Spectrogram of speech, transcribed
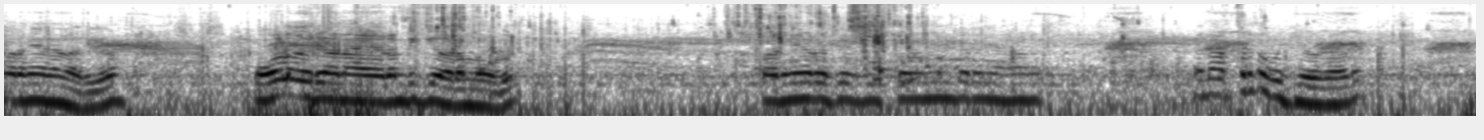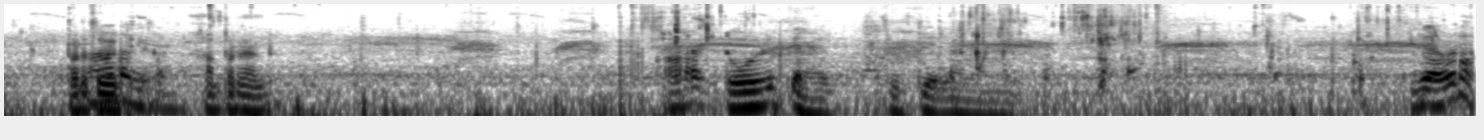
പറഞ്ഞാൽ അറിയോ പോള വരുവാണ് ഇറമ്പിക്ക് കിടന്നോളൂ പറഞ്ഞ പറഞ്ഞാണ് അതിന് അപ്പുറത്ത് അവിടെ?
